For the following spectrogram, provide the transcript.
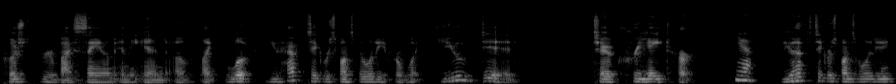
pushed through by Sam in the end of like, look, you have to take responsibility for what you did to create her. Yeah. You have to take responsibility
